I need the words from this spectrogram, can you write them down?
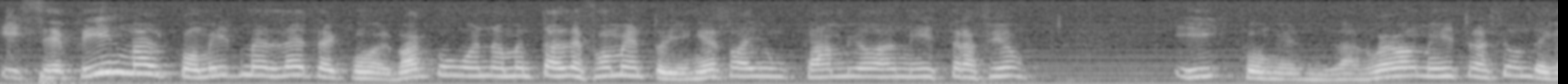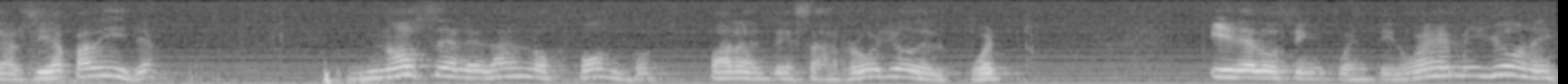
Y se firma el commitment letter con el Banco Gubernamental de Fomento y en eso hay un cambio de administración. Y con la nueva administración de García Padilla no se le dan los fondos para el desarrollo del puerto. Y de los 59 millones,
